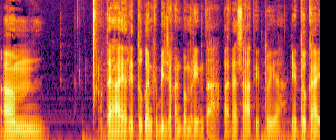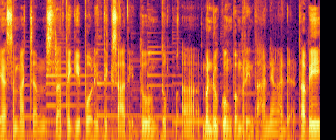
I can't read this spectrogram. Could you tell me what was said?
um, THR itu kan kebijakan pemerintah pada saat itu ya. Itu kayak semacam strategi politik saat itu untuk uh, mendukung pemerintahan yang ada. Tapi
